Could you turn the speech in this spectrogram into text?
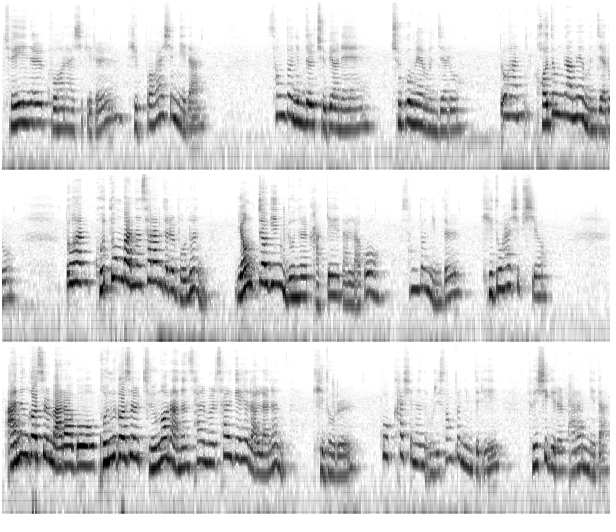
죄인을 구원하시기를 기뻐하십니다. 성도님들 주변에 죽음의 문제로 또한 거듭남의 문제로 또한 고통받는 사람들을 보는 영적인 눈을 갖게 해달라고 성도님들 기도하십시오. 아는 것을 말하고 본 것을 증언하는 삶을 살게 해달라는 기도를 꼭 하시는 우리 성도님들이 되시기를 바랍니다.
